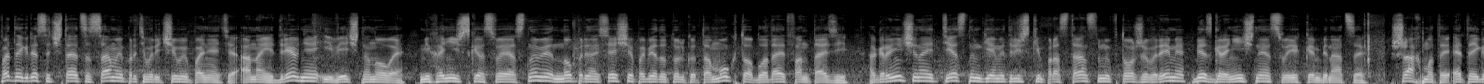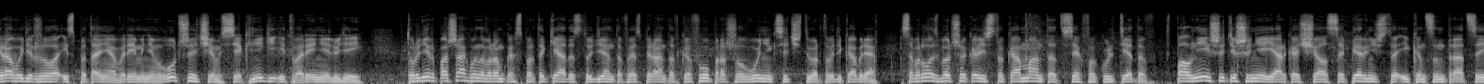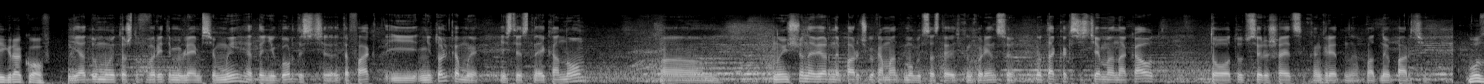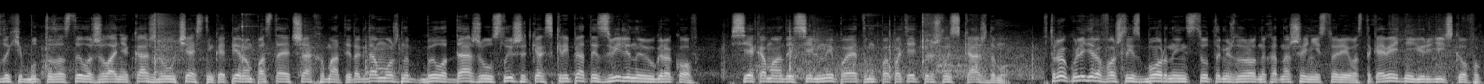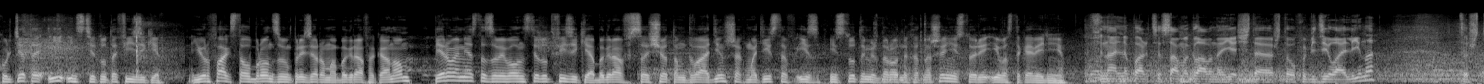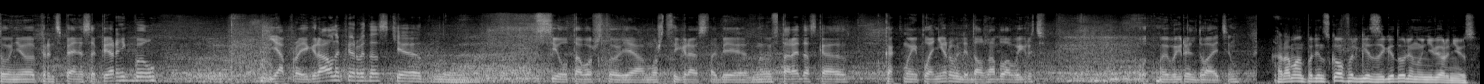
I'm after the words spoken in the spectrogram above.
В этой игре сочетаются самые противоречивые понятия. Она и древняя, и вечно новая. Механическая в своей основе, но приносящая победу только тому, кто обладает фантазией. Ограниченная тесным геометрическим пространством и в то же время безграничная в своих комбинациях. Шахматы. Эта игра выдержала испытания временем лучше, чем все книги и творения людей. Турнир по шахматам в рамках спартакиады студентов и аспирантов КФУ прошел в Униксе 4 декабря. Собралось большое количество команд от всех факультетов. В полнейшей тишине ярко ощущалось соперничество и концентрация игроков. Я думаю, то, что фаворитами являемся мы, это не гордость, это факт. И не только мы, естественно, эконом, ну, еще, наверное, парочку команд могут составить конкуренцию. Но так как система нокаут, то тут все решается конкретно в одной партии. В воздухе будто застыло желание каждого участника первым поставить шахмат. И тогда можно было даже услышать, как скрипят извилины у игроков. Все команды сильны, поэтому попотеть пришлось каждому. В тройку лидеров вошли сборные Института международных отношений, истории и востоковедения, юридического факультета и Института физики. Юрфак стал бронзовым призером, обыграв эконом. Первое место завоевал Институт физики, обыграв со счетом 2-1 шахматистов из Института международных отношений, истории и востоковедения. Финальная партия, самое главное, я считаю, что победила Алина. То, что у нее принципиальный соперник был. Я проиграл на первой доске. В силу того, что я, может, играю слабее. Ну и вторая доска, как мы и планировали, должна была выиграть. Вот мы выиграли 2-1. Роман Полинсков, Ильгиз Загидулин, UniverNews.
